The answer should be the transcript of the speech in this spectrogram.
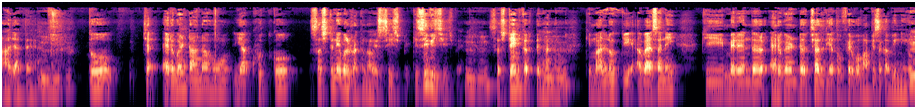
आ जाते हैं तो एरोगेंट आना हो या खुद को सस्टेनेबल रखना हो इस चीज़ पे किसी भी चीज़ पे सस्टेन करते जाना हो कि मान लो कि अब ऐसा नहीं कि मेरे अंदर एरोगेंट चल दिया तो फिर वो वापस कभी नहीं होगा।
